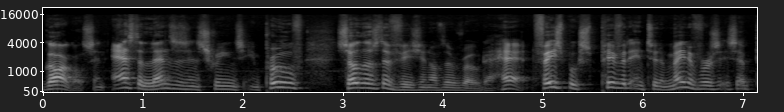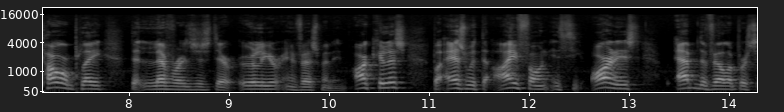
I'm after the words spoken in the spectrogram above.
goggles. And as the lenses and screens improve, so does the vision of the road ahead. Facebook's pivot into the metaverse is a power play that leverages their earlier investment in Oculus, but as with the iPhone, it's the artist app developers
